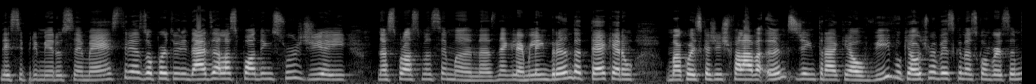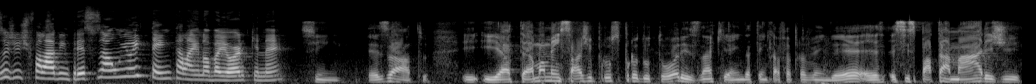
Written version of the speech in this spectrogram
nesse primeiro semestre, as oportunidades elas podem surgir aí nas próximas semanas, né, Guilherme? Lembrando até que era uma coisa que a gente falava antes de entrar aqui ao vivo, que a última vez que nós conversamos a gente falava em preços a 1,80 lá em Nova York, né? Sim. Exato. E, e até uma mensagem para os produtores, né, que ainda tem café para vender, esses patamares de,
